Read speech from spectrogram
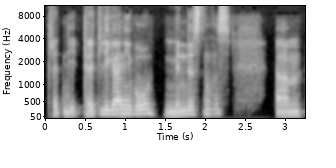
Drittliganiveau mindestens. Ähm,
